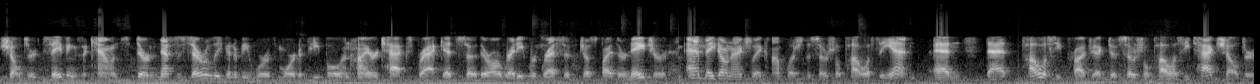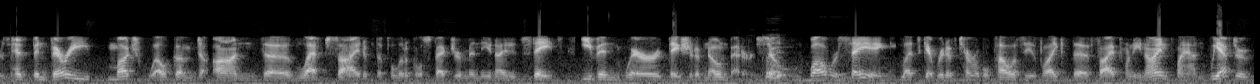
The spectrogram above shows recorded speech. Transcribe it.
sheltered savings accounts. They're necessarily going to be worth more to people in higher tax brackets, so they're already regressive just by their nature, and they don't actually accomplish the social policy end. And that policy project of social policy tax shelters has been very much welcomed on the left side of the political spectrum in the United States, even where they should have known better. So while we're saying let's get rid of terrible policies like the 529 plan, we have to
